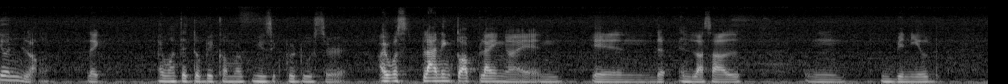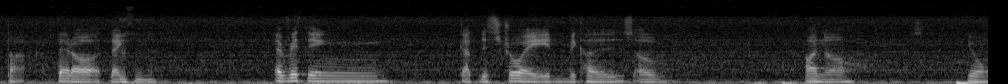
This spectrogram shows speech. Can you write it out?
yun lang. Like I wanted to become a music producer. I was planning to apply nga in in the, in LaSalle in, in Benilde. Ta- pero like Mhm. everything got destroyed because of ano yung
